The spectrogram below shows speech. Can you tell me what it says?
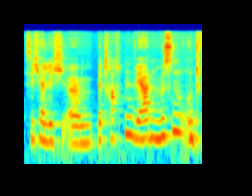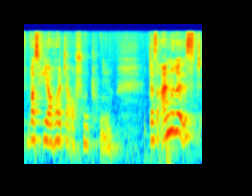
sicherlich ähm, betrachten werden müssen und was wir heute auch schon tun. Das andere ist,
